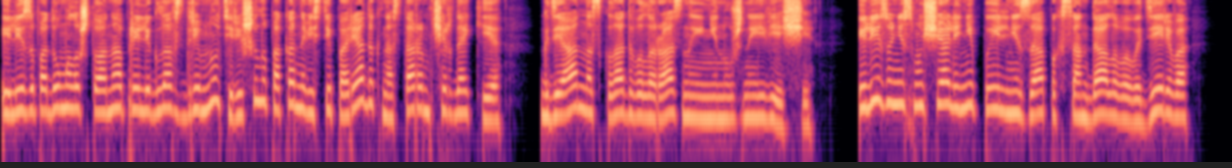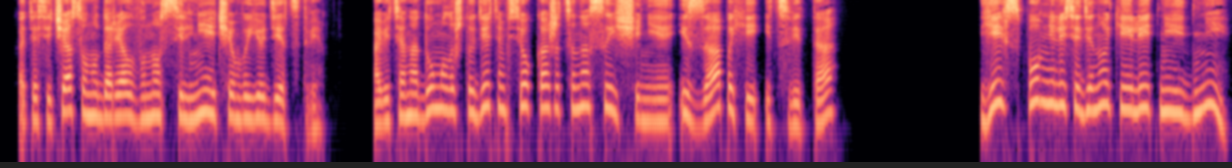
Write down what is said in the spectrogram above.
Элиза подумала, что она прилегла вздремнуть и решила пока навести порядок на старом чердаке, где Анна складывала разные ненужные вещи. Элизу не смущали ни пыль, ни запах сандалового дерева, хотя сейчас он ударял в нос сильнее, чем в ее детстве. А ведь она думала, что детям все кажется насыщеннее, и запахи, и цвета. Ей вспомнились одинокие летние дни,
